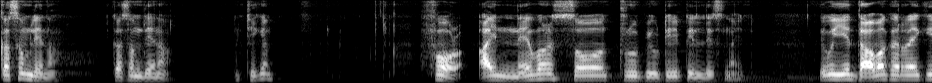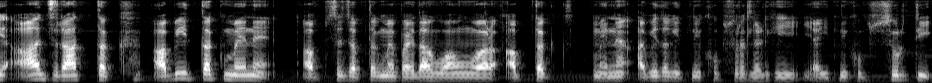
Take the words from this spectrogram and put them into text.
कसम लेना, कसम देना। ठीक है? For I never saw true beauty till this night देखो, ये दावा कर रहा है कि आज रात तक, अभी तक मैंने, अब से जब तक मैं पैदा हुआ हूँ और अब तक मैंने अभी तक इतनी खूबसूरत लड़की या इतनी खूबसूरती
